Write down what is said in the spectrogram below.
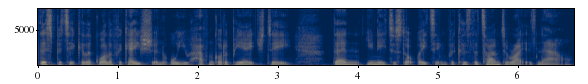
this particular qualification or you haven't got a PhD, then you need to stop waiting because the time to write is now.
